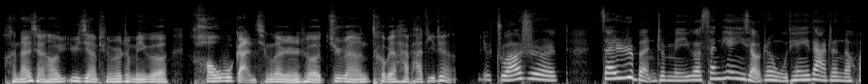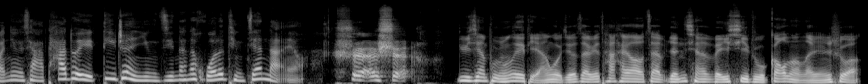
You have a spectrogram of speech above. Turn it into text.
很难想象遇见平时这么一个毫无感情的人设，居然特别害怕地震。就主要是在日本这么一个三天一小震五天一大震的环境下，他对地震应激，但他活得挺艰难呀。是是，遇见不容易的点，我觉得在于他还要在人前维系住高冷的人设，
